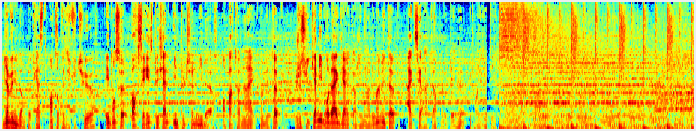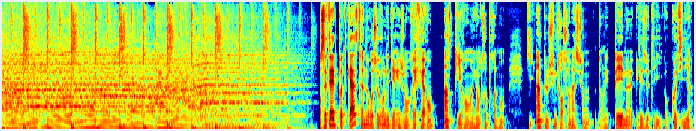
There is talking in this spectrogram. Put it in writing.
Bienvenue dans le podcast Entreprise du futur et dans ce hors-série spécial Impulsion Leader en partenariat avec Momentup. Je suis Camille Brodac, directeur général de Momentup, accélérateur pour les PME et pour les ETI. Dans cette série de podcasts, nous recevons des dirigeants référents, inspirants et entreprenants qui impulsent une transformation dans les PME et les ETI au quotidien.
